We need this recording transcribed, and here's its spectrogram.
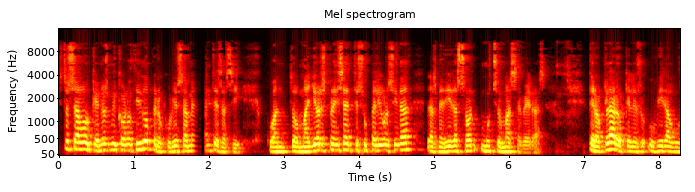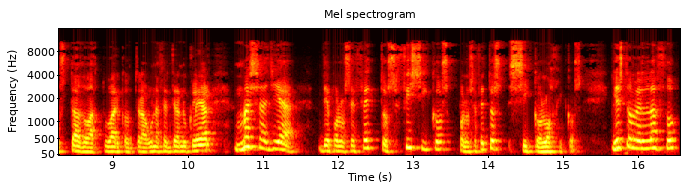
Esto es algo que no es muy conocido, pero curiosamente es así. Cuanto mayor es precisamente su peligrosidad, las medidas son mucho más severas. Pero claro que les hubiera gustado actuar contra una central nuclear, más allá de por los efectos físicos, por los efectos psicológicos. Y esto lo enlazo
